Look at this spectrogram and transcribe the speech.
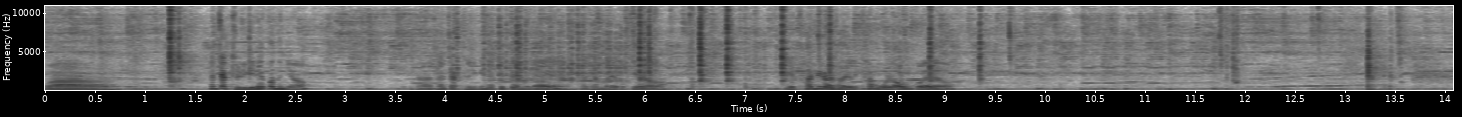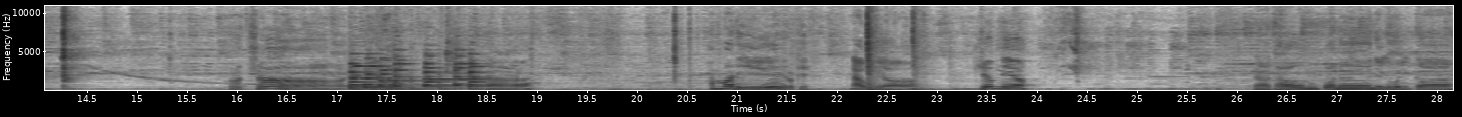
와. 살짝 들리긴 했거든요. 자, 살짝 들리긴 했기 때문에 다시 한번 해볼게요. 이게 탑이라서 여기 타고 올라올 거예요. 그렇죠. 이렇게 해서, 자, 한 마리 이렇게 나오고요. 귀엽네요. 자, 다음 거는 여기 보니까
